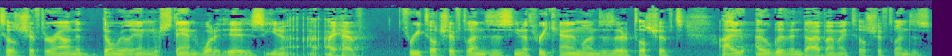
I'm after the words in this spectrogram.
tilt shift around and don't really understand what it is. You know, I, I have three tilt shift lenses. You know, three Canon lenses that are tilt shifts. I, I live and die by my tilt shift lenses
